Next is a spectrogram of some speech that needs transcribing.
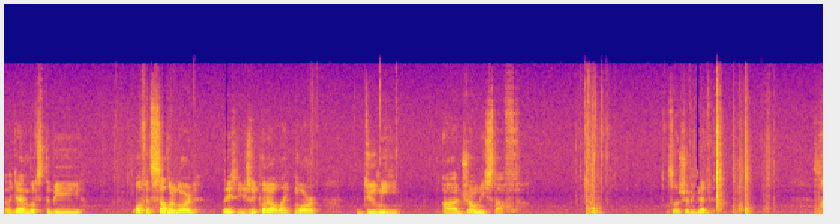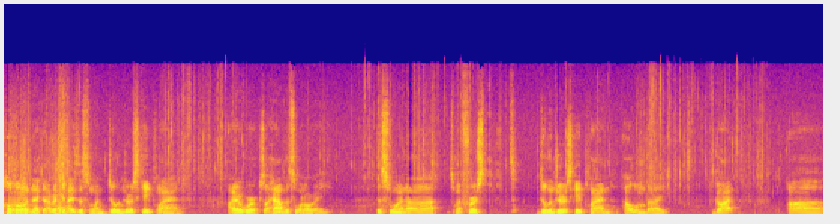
again, looks to be... Well, if it's Southern Lord, they usually put out like more doomy, uh, drony stuff. So it should be good. Oh, next, I recognize this one. Dillinger Escape Plan. Ire Works. I have this one already. This one, uh, it's my first Dillinger Escape Plan album that I got. Uh,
